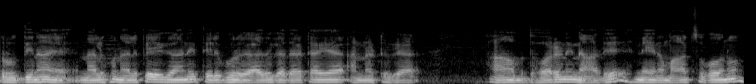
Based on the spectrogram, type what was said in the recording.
రుద్దిన నలుపు నలిపే కానీ తెలుపు కాదు కదటాయా అన్నట్టుగా. ఆ ధోరణి నాదే నేను మార్చుకోను.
